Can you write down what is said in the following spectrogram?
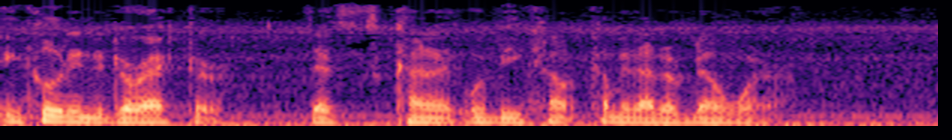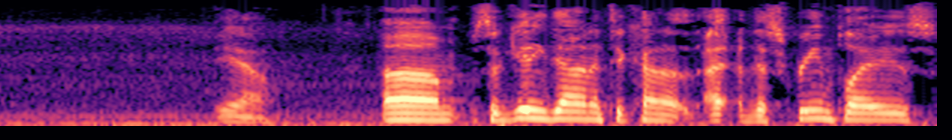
including the director, that's kind of would be com- coming out of nowhere. Yeah. Um, so getting down into kind of uh, the screenplays,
